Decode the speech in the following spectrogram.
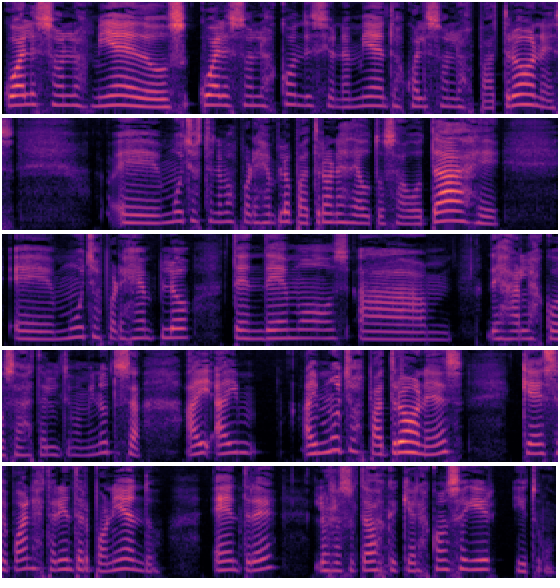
¿Cuáles son los miedos? ¿Cuáles son los condicionamientos? ¿Cuáles son los patrones? Eh, muchos tenemos, por ejemplo, patrones de autosabotaje. Eh, muchos, por ejemplo, tendemos a mm, dejar las cosas hasta el último minuto. O sea, hay, hay, hay muchos patrones que se pueden estar interponiendo entre los resultados que quieres conseguir y tú.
